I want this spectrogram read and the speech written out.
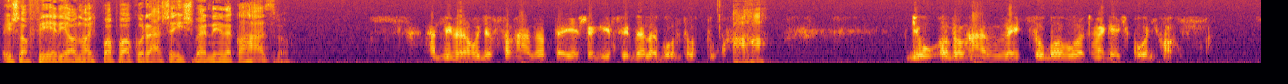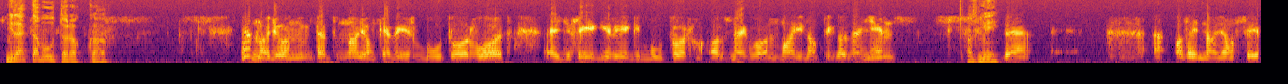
és a férje, a nagypapa, akkor rá se ismernének a házra? Hát mivel, hogy ezt a házat teljes egészében lebontottuk. Aha. Jó, az a ház az egy szoba volt, meg egy konyha. Mi lett a bútorokkal? Nem nagyon, tehát nagyon kevés bútor volt. Egy régi-régi bútor az megvan mai napig az enyém. Az mi? De az egy nagyon szép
